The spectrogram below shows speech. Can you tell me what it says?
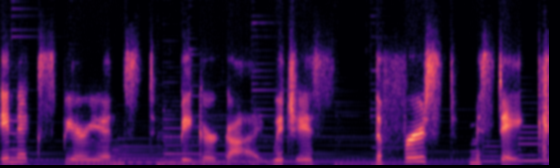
inexperienced bigger guy, which is the first mistake.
